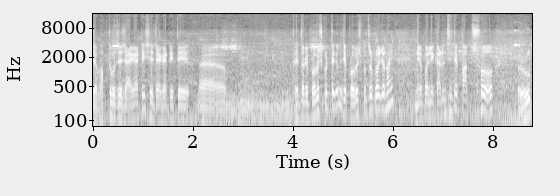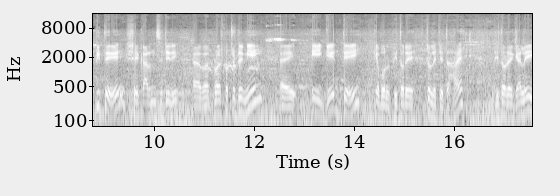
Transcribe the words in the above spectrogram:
যে ভক্তপুর যে জায়গাটি সেই জায়গাটিতে ভেতরে প্রবেশ করতে গেলে যে প্রবেশপত্র প্রয়োজন হয় নেপালি কারেন্সিতে পাঁচশো রুপিতে সেই কারেন্সিটির প্রবেশপত্রটি নিয়েই এই, গেট দিয়েই কেবল ভিতরে চলে যেতে হয়। ভিতরে গেলেই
